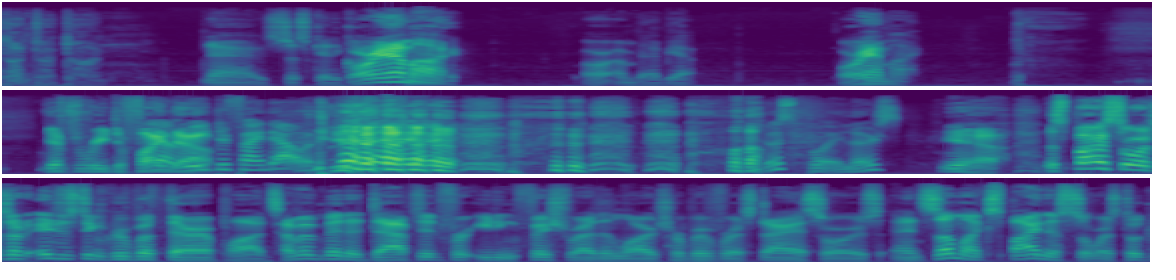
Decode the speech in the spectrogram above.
Dun dun dun. Nah, it's just kidding. Or am I? Or um, yeah. Or am I? You have to read to find yeah, out. read to find out. no spoilers. yeah. The Spinosaurs are an interesting group of theropods, having been adapted for eating fish rather than large herbivorous dinosaurs, and some, like Spinosaurus, took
